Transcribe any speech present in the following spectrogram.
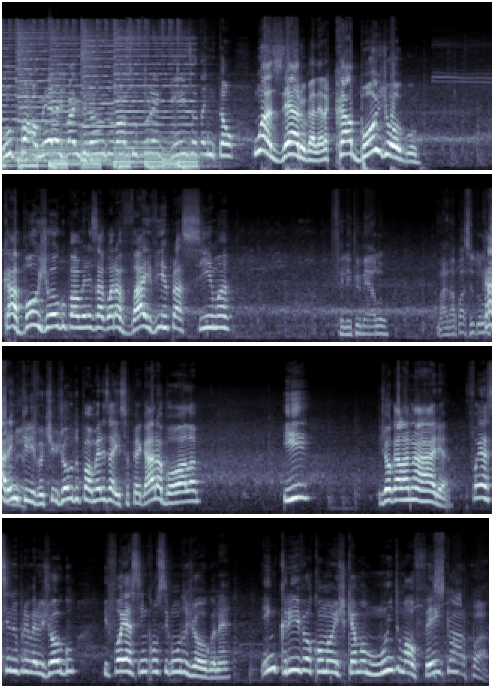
O Palmeiras vai virando o nosso freguês até então. 1 a 0 galera. Acabou o jogo. Acabou o jogo. O Palmeiras agora vai vir pra cima. Felipe Melo. Vai na do Cara, é incrível. O jogo do Palmeiras é isso. Pegar a bola e jogar lá na área. Foi assim no primeiro jogo e foi assim com o segundo jogo, né? Incrível como é um esquema muito mal feito. Scarpa.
